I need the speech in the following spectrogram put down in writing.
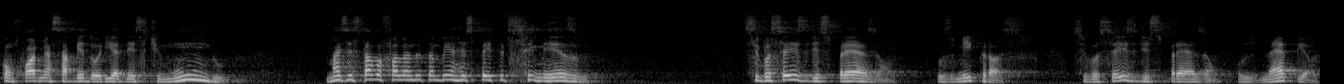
conforme a sabedoria deste mundo, mas estava falando também a respeito de si mesmo. Se vocês desprezam os micros, se vocês desprezam os népios,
